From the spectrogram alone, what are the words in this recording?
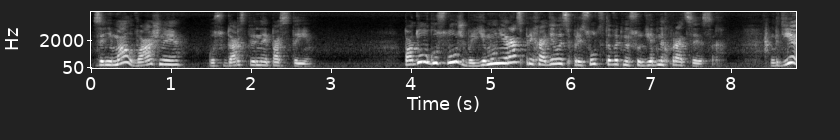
занимал важные государственные посты. По долгу службы ему не раз приходилось присутствовать на судебных процессах, где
